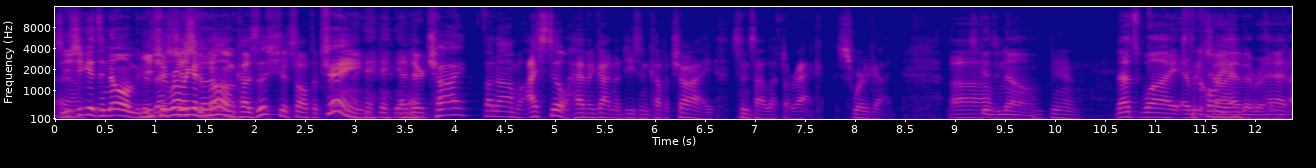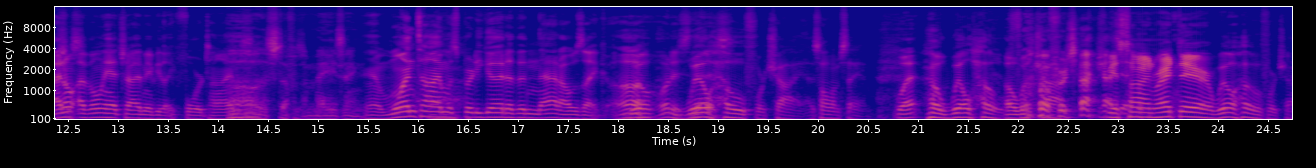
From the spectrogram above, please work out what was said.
So you should get to know them because you should really get to know them because this shit's off the chain. Yeah. And their chai, phenomenal. I still haven't gotten a decent cup of chai since I left Iraq. I swear to God. It's good to Um, know. Yeah. That's why the every chai I've ever had. I don't. just- I've only had chai maybe like four times. Oh, this stuff was amazing. And one time was pretty good. Other than that, I was like, oh, Will, what is Will this? Ho for chai. That's all I'm saying. What? Oh, Will Ho. Oh, for Will chai. Ho for chai, Should be a sign right there. Will Ho for chai.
